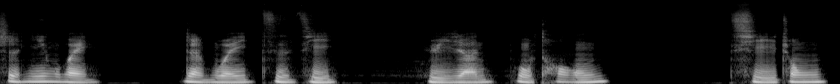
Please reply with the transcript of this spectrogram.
是因为认为自己与人不同，其中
